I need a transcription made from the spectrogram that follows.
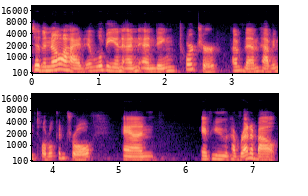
To the Noahide, it will be an unending torture of them having total control. And if you have read about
